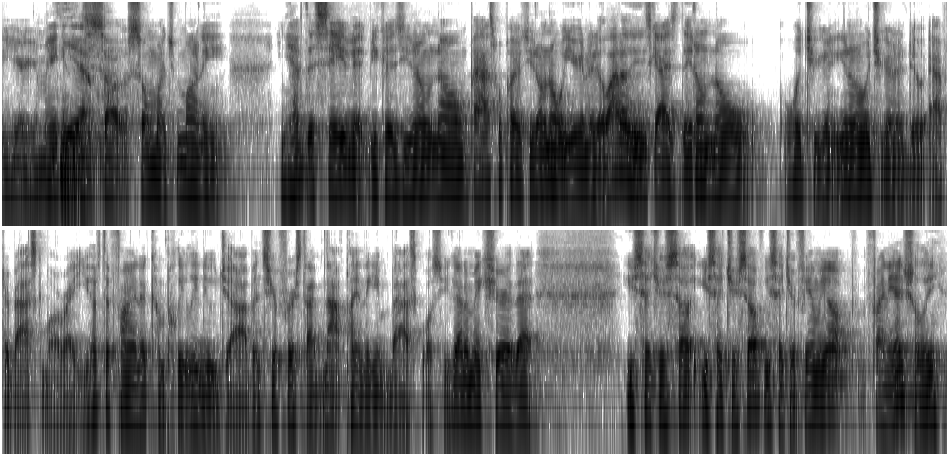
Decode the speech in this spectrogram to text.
year. You're making Yeah. so, so much money. And you have to save it because you don't know, basketball players, you don't know what you're going to do. A lot of these guys, they don't know what you're going to, you don't know what you're going to do after basketball, right? You have to find a completely new job. It's your first time not playing the game of basketball. So you got to make sure that you set yourself you set yourself you set your family up financially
